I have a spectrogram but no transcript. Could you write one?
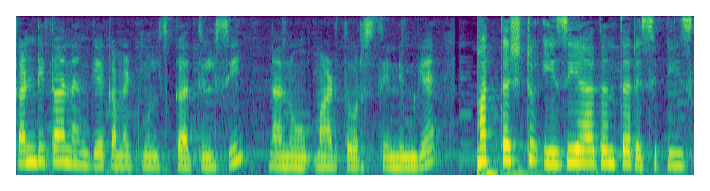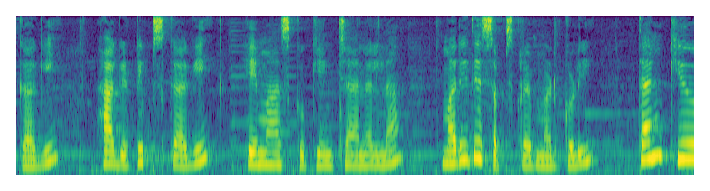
ಖಂಡಿತ ನನಗೆ ಕಮೆಂಟ್ ಮೂಲಕ ತಿಳಿಸಿ ನಾನು ಮಾಡಿ ತೋರಿಸ್ತೀನಿ ನಿಮಗೆ. ಮತ್ತಷ್ಟು ಈಸಿಯಾದಂಥ ರೆಸಿಪೀಸ್ಗಾಗಿ ಹಾಗೆ ಟಿಪ್ಸ್ಗಾಗಿ ಹೇಮಾಸ್ ಕುಕಿಂಗ್ ಚಾನೆಲ್ನ ಮರಿದೇ ಸಬ್ಸ್ಕ್ರೈಬ್ ಮಾಡ್ಕೊಳ್ಳಿ. Thank you.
